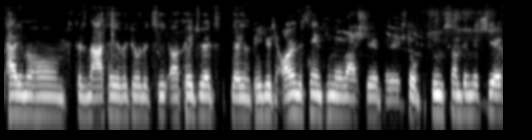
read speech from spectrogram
Patty Mahomes does not take a victory over the T- uh, Patriots. Yeah, the Patriots are in the same team as last year, but they still proved something this year.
